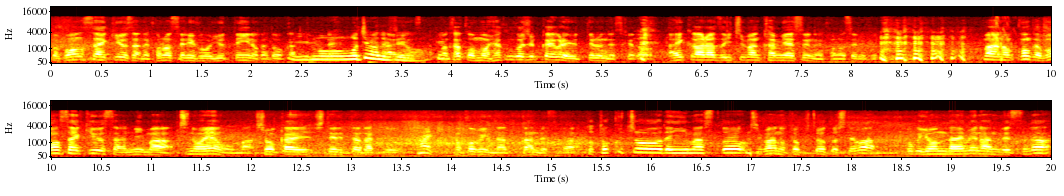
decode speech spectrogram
これ盆栽 Q さんでこのセリフを言っていいのかどうかね、もうもちろんですよ。ますまあ、過去もう150回ぐらい言ってるんですけど相変わらず一番噛みやすいのはこのセリフ まああの今回盆栽 Q さんにまあうちの園をまあ紹介していただくはい。運びになったんですが特徴で言いますと一番の特徴としては僕4代目なんですが、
